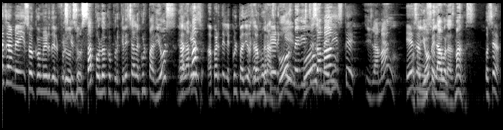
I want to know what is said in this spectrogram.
ella me hizo comer del fruto. Es que es un sapo, loco, porque le echa la culpa a Dios y a la ah, man. aparte le culpa a Dios. la mujer vos que me diste esa man y la man. O sea, yo me lavo las manos. O sea,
